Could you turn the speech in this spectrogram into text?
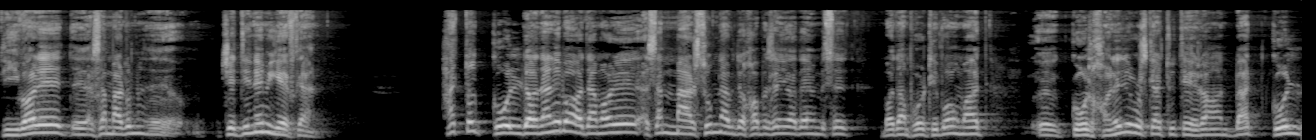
دیوار اصلا مردم جدی نمی‌گرفتن. حتی گل دادن به آدم ها اصلا مرسوم نبوده. خب مثلا یادم مثل مادام پورتیوا اومد گلخانه درست کرد تو تهران. بعد گل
